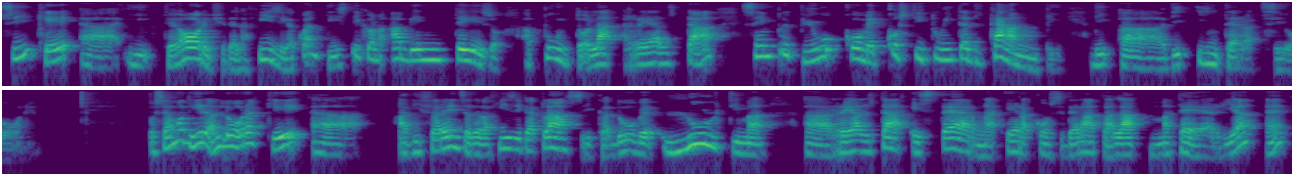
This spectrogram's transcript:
sì che uh, i teorici della fisica quantistica abbiano inteso appunto la realtà sempre più come costituita di campi di, uh, di interazione. Possiamo dire allora che uh, a differenza della fisica classica dove l'ultima realtà esterna era considerata la materia, eh,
